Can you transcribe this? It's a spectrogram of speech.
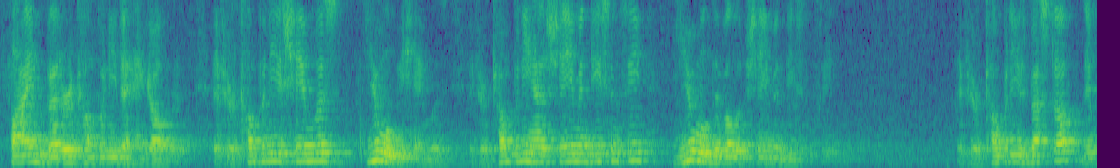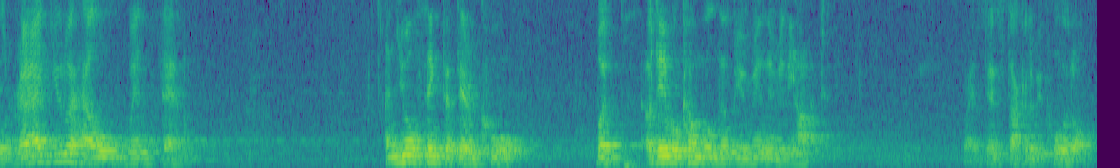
Find better company to hang out with. If your company is shameless, you will be shameless. If your company has shame and decency, you will develop shame and decency. If your company is messed up, they will drag you to hell with them. And you'll think that they're cool. But a day will come where they'll be really, really hot. Right? It's not going to be cool at all.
